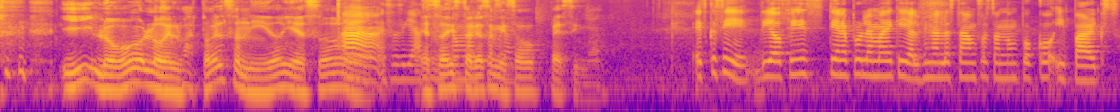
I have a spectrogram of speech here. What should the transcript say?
y luego lo del vato del sonido y eso... Ah, eso sí ya Esa historia se me hizo pésima. Es que sí, The Office tiene el problema de que ya al final la estaban forzando un poco y Parks,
